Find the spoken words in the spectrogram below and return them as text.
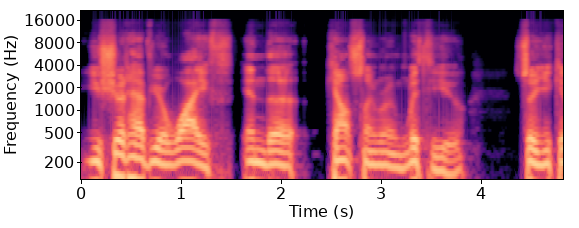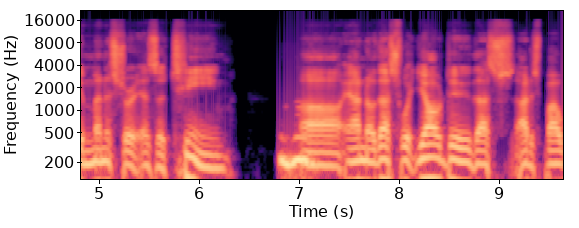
you should have your wife in the counseling room with you, so you can minister as a team. Mm-hmm. Uh, and I know that's what y'all do. That's I just by,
